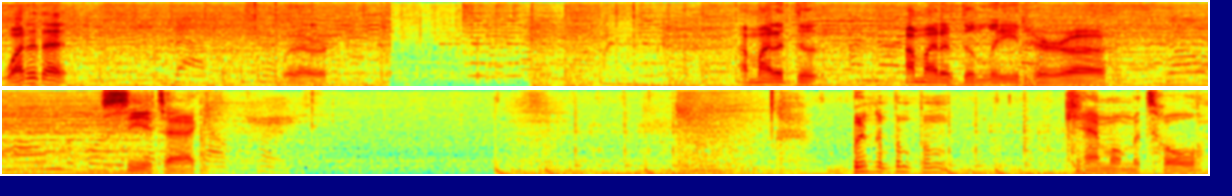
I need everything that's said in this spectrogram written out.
Why did that? Whatever. I might have I might have delayed her uh, C attack. Boom, boom, boom, boom. Camo Matol.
